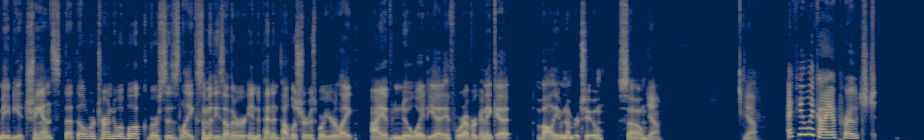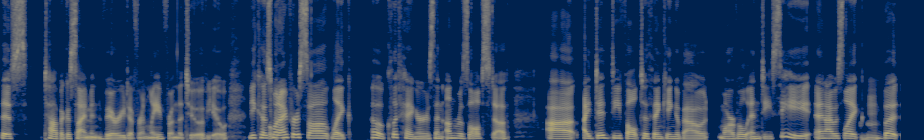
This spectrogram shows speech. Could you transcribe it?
maybe a chance that they'll return to a book versus like some of these other independent publishers where you're like i have no idea if we're ever going to get volume number two. So yeah, yeah. I feel like I approached this topic assignment very differently from the two of you because okay. when I first saw like oh cliffhangers and unresolved stuff, uh, I did default to thinking about Marvel and DC, and I was like, mm-hmm. but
